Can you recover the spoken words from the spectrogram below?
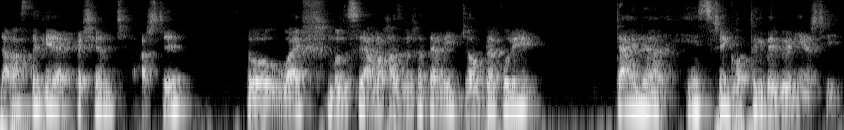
ডালাস থেকে এক পেশেন্ট আসছে তো ওয়াইফ বলতেছে আমার হাজবেন্ডের সাথে আমি ঝগড়া করি ডায়না হিস্ট্রি ঘর থেকে বের করে নিয়ে আসছি।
